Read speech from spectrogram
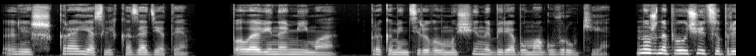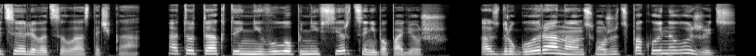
лишь края слегка задеты. «Половина мимо», – прокомментировал мужчина, беря бумагу в руки. «Нужно поучиться прицеливаться, ласточка. А то так ты ни в лоб, ни в сердце не попадешь. А с другой раны он сможет спокойно выжить».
